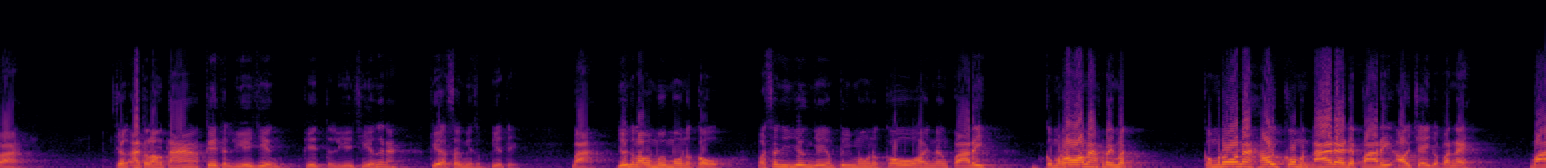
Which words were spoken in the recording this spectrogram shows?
បាទអញ្ចឹងអាតឡង់តាគេតលាជាងគេតលាជាងណាគេអត់សូវមានសម្ពាធទេបាទយើងត្រឡប់មកមើលម៉ូណាកូ បើសិនជាយើងនិយាយអំពីម៉ូណាកូហើយនិងប៉ារីសកម្រណាស់ប្រិមិត្តកម្រណាស់ហើយក៏មិនដែរដែរដែលប៉ារីសឲ្យជ័យប៉ុណ្ណេះបើ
